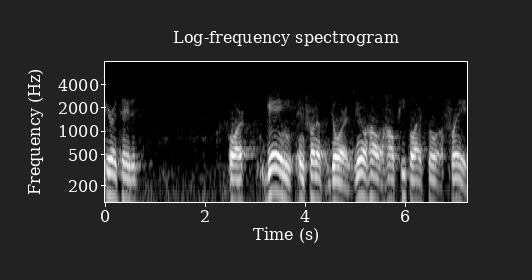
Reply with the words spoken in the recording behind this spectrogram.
irritated or gangs in front of doors. You know how, how people are so afraid.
